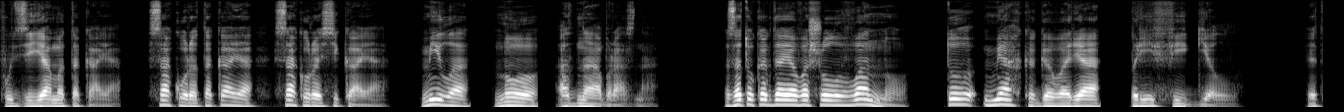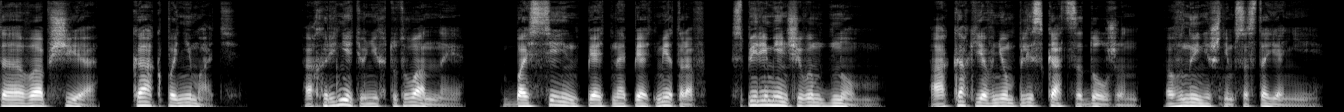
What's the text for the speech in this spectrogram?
Фудзияма такая, Сакура такая, Сакура сикая. Мило, но однообразно. Зато когда я вошел в ванну, то, мягко говоря, прифигел. Это вообще как понимать? Охренеть у них тут ванные. Бассейн 5 на 5 метров с переменчивым дном. А как я в нем плескаться должен в нынешнем состоянии?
